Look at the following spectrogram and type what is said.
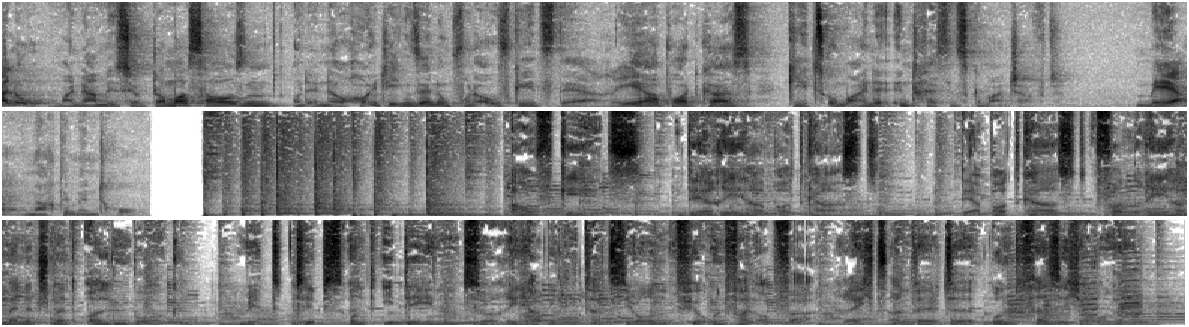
Hallo, mein Name ist Jörg Dommershausen und in der heutigen Sendung von Auf geht's, der Reha-Podcast, geht es um eine Interessensgemeinschaft. Mehr nach dem Intro. Auf geht's, der Reha-Podcast. Der Podcast von Reha Management Oldenburg. Mit Tipps und Ideen zur Rehabilitation für Unfallopfer, Rechtsanwälte und Versicherungen.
